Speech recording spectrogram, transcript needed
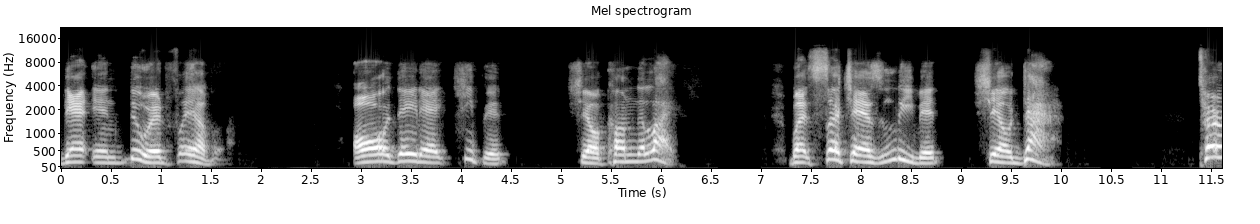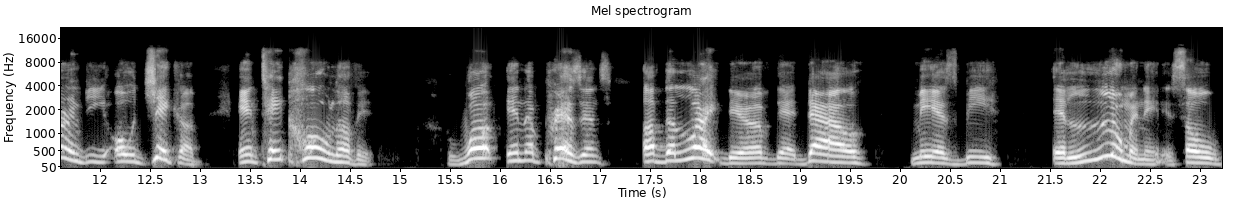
that endureth forever. All they that keep it shall come to life, but such as leave it shall die. Turn thee, O Jacob, and take hold of it. Walk in the presence of the light thereof, that thou mayest be illuminated. So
